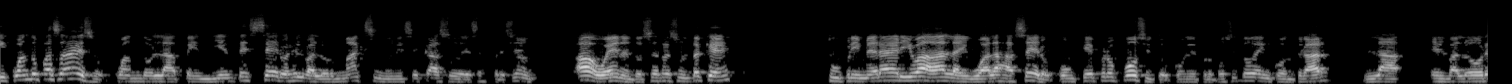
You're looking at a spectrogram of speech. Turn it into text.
¿Y cuándo pasa eso? Cuando la pendiente cero es el valor máximo en ese caso de esa expresión. Ah, bueno, entonces resulta que tu primera derivada la igualas a cero. ¿Con qué propósito? Con el propósito de encontrar la, el valor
